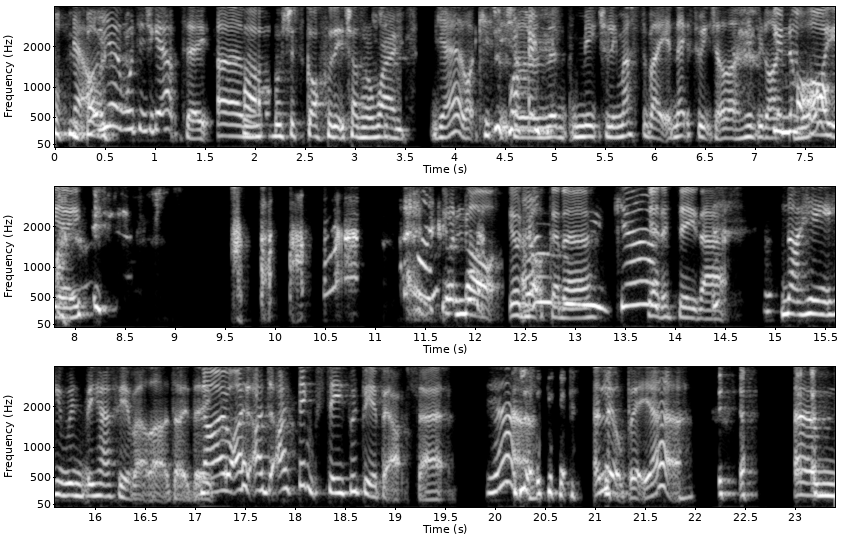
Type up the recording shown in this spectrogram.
Yeah. No. Oh yeah. What did you get up to? Um, oh, we'll just go off with each other and just- wank. yeah, like Just each other and then mutually masturbated next to each other. He'd be like, You're not, what? are you? You're not. You're not Oh gonna my be God. able to do that. No, he he wouldn't be happy about that. I don't think. No, I, I, I think Steve would be a bit upset. Yeah, a little bit. Yeah. Um,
